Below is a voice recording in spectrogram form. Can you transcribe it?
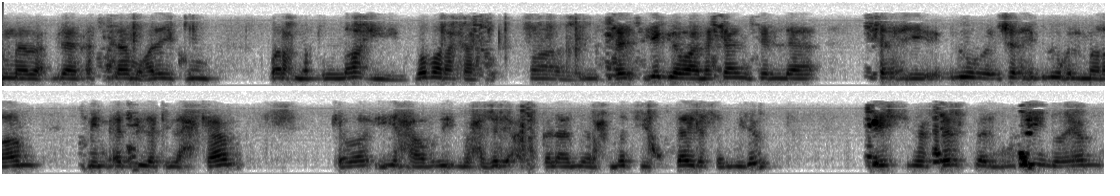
أما بعد السلام عليكم ورحمة الله وبركاته. يقلوا أنا كانت شرح بلوغ شرح بلوغ المرام من أدلة الأحكام كوائي حافظي ابن حجر عسقلاني رحمته خطاي لسلميلم إيش نفر بربودين ويم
